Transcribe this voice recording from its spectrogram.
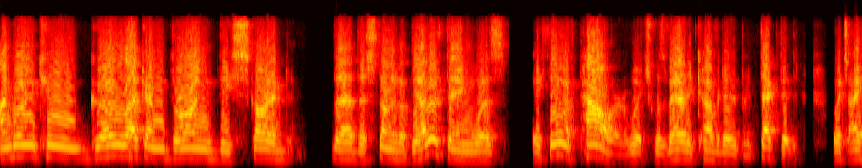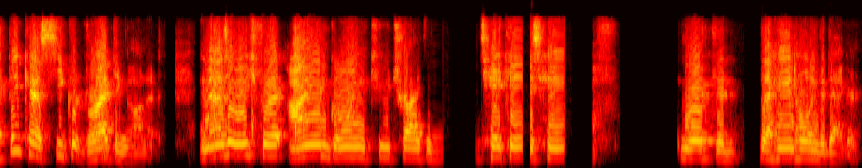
I'm going to go like I'm drawing the scarred the the stone. But the other thing was a thing of power, which was very coveted and protected, which I think has secret writing on it. And as I reach for it, I am going to try to take his hand off with the, the hand holding the dagger.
